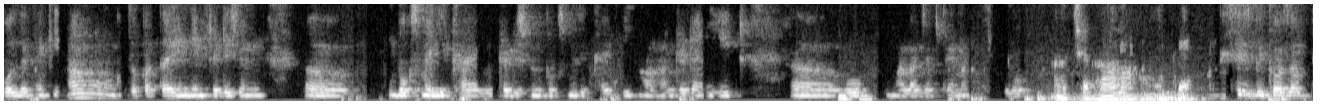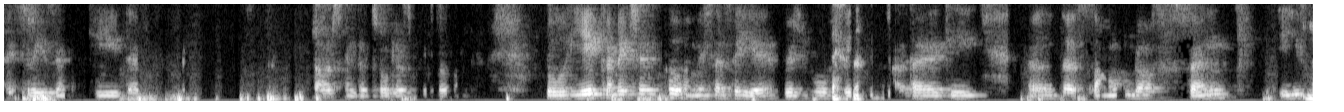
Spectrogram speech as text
बोल देते हैं कि हाँ हाँ हमको तो पता है इंडियन ट्रेडिशन बुक्स में लिखा है ट्रेडिशनल बुक्स में लिखा है कि हाँ हंड्रेड एंड एट वो माला जपते हैं ना वो अच्छा हाँ हाँ हाँ okay this is because of this reason कि that stars in the solar space तो ये कनेक्शन तो हमेशा से ही है। फिर वो फेक जाता है कि the sound of sun is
